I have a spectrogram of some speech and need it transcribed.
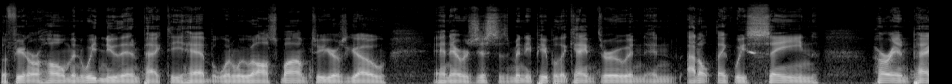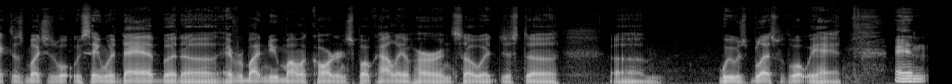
the funeral home, and we knew the impact he had. But when we lost mom two years ago, and there was just as many people that came through, and, and I don't think we've seen her impact as much as what we've seen with Dad, but uh, everybody knew Mama Carter and spoke highly of her, and so it just uh, um, we was blessed with what we had. And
